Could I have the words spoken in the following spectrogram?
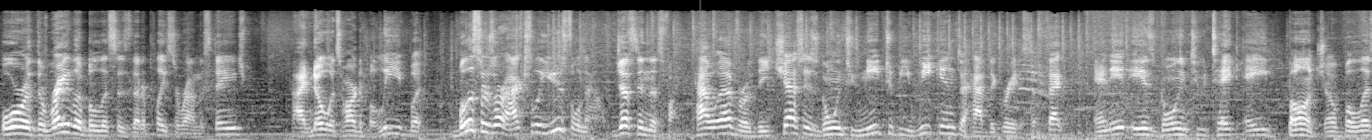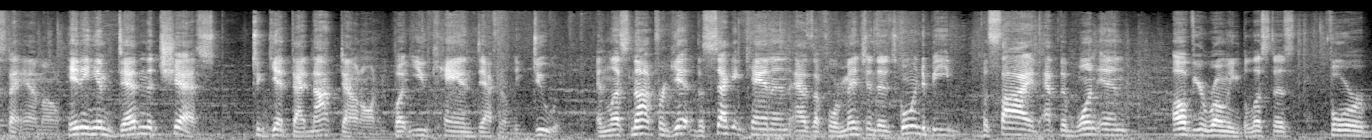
or the regular ballistas that are placed around the stage I know it's hard to believe, but ballistas are actually useful now, just in this fight. However, the chest is going to need to be weakened to have the greatest effect, and it is going to take a bunch of ballista ammo, hitting him dead in the chest to get that knockdown on him, but you can definitely do it. And let's not forget the second cannon, as aforementioned, that is going to be beside at the one end of your roaming ballistas for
